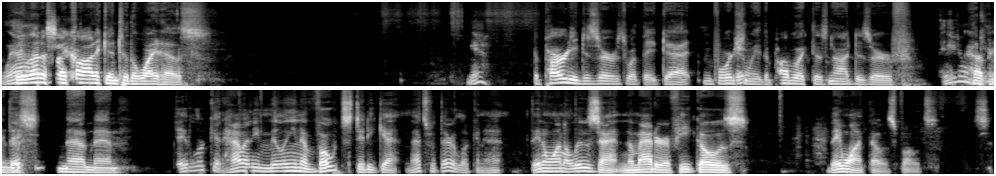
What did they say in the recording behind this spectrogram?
Well, they let a psychotic into the White House. Yeah. The party deserves what they get. Unfortunately, the public does not deserve they don't having they, this madman. they look at how many million of votes did he get. That's what they're looking at. They don't want to lose that, no matter if he goes They want those votes. So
